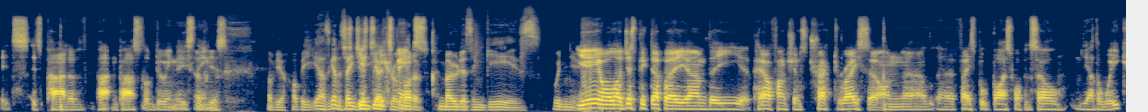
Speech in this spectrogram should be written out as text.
it's it's part of part and parcel of doing these Of your, things. of your hobby. Yeah, I was going to say, Just- just go through a lot of motors and gears, wouldn't you? Yeah, well, I just picked up a um, the Power Functions tracked racer on uh, uh, Facebook Buy Swap and Sell the other week,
